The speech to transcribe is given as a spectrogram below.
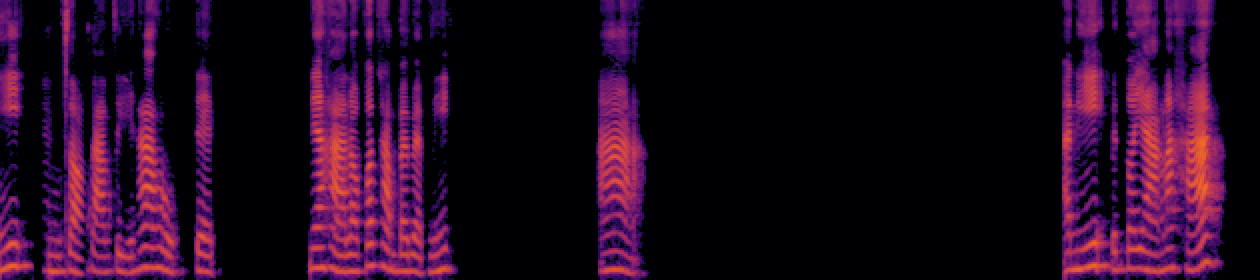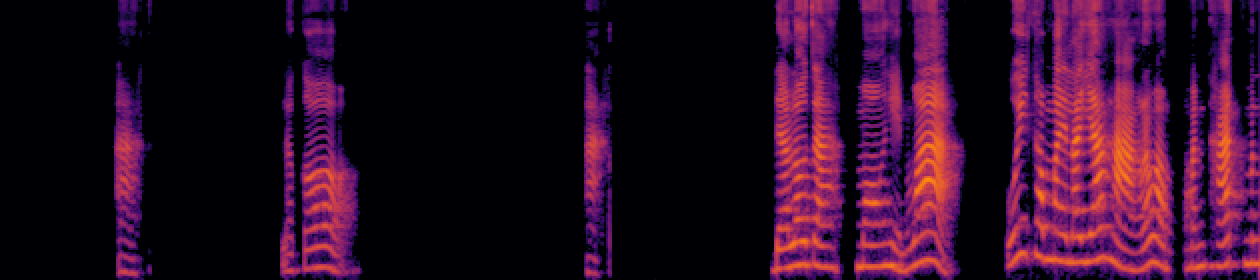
นี้หนึ่งสองสามสี่ห้าหกเจ็ดเนี่ยค่ะ เราก็ทำไปแบบนี้ อ่า อันนี้เป็นตัวอย่างนะคะ อะแล้วก็ อะเดี๋ยวเราจะมองเห็นว่า อุ้ยทำไมระยะห่างระหว่างบรรทัดมัน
